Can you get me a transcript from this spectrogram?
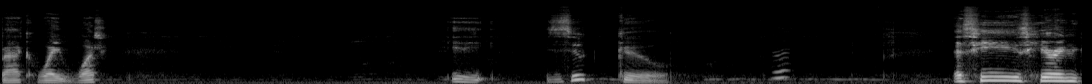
back. Wait, what? Izuku. As he's hearing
